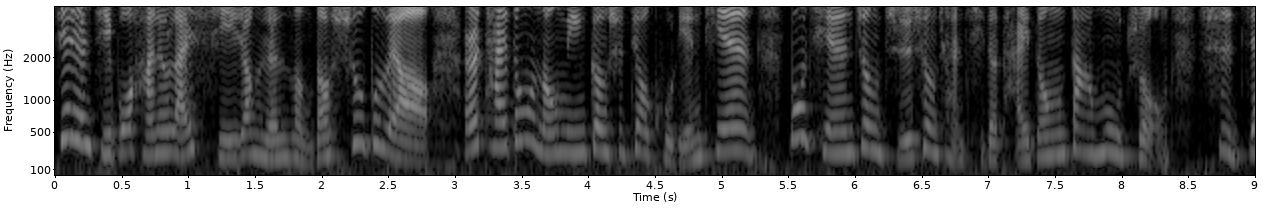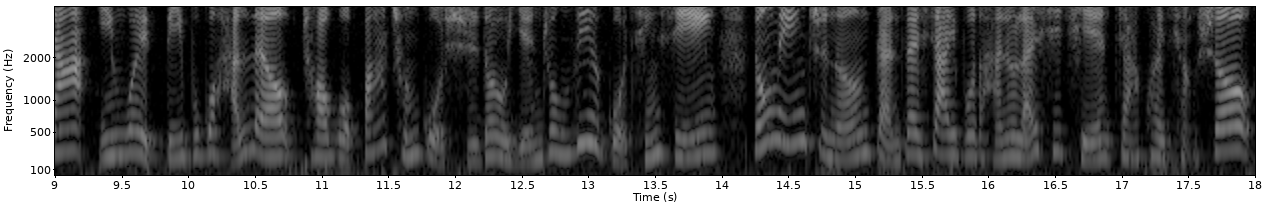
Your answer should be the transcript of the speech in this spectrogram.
接连几波寒流来袭，让人冷到受不了，而台东的农民更是叫苦连天。目前正值盛产期的台东大木种释迦，因为敌不过寒流，超过八成果实都有严重裂果情形，农民只能赶在下一波的寒流来袭前加快抢收。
